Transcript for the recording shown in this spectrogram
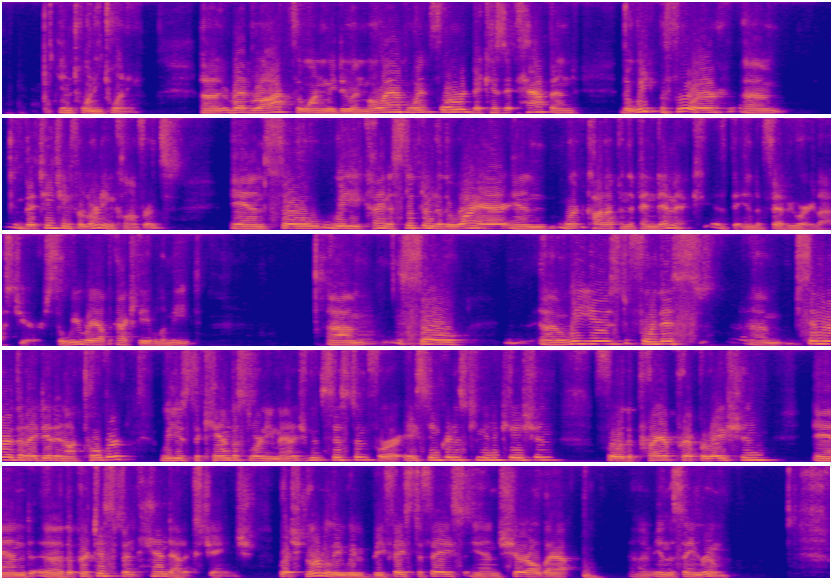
in 2020. Uh, Red Rock, the one we do in Moab, went forward because it happened the week before um, the Teaching for Learning conference. And so we kind of slipped under the wire and weren't caught up in the pandemic at the end of February last year. So we were actually able to meet. Um, so uh, we used for this um, seminar that I did in October, we used the Canvas Learning Management System for our asynchronous communication, for the prior preparation, and uh, the participant handout exchange, which normally we would be face-to-face -face and share all that um, in the same room.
